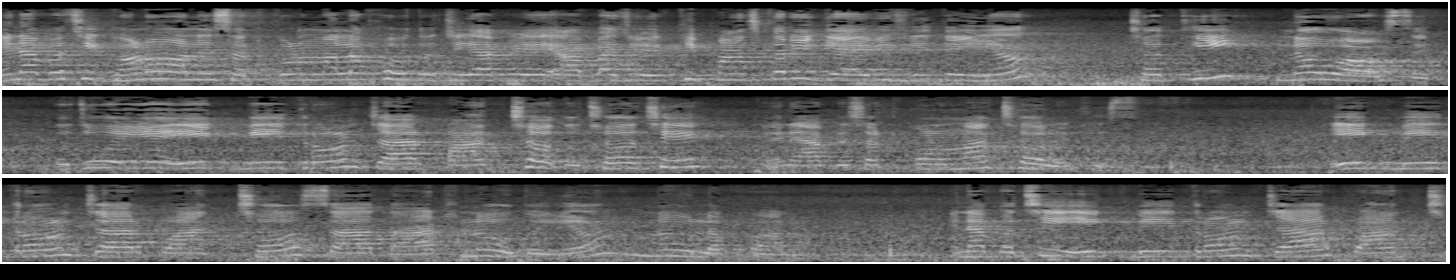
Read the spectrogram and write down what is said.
એના પછી ઘણો અને ષટકોણમાં લખો તો જે આપણે આ બાજુ એકથી પાંચ કરી ગયા, એવી જ રીતે અહીંયા છથી નવ આવશે. તો જુઓ અહીંયા એક, બે, ત્રણ, ચાર, પાંચ, છ. તો છ છે. એને આપણે ષટકોણમાં છ લખીશું. એક, બે, ત્રણ, ચાર, પાંચ, છ, સાત, આઠ, નવ, તો અહીંયા નવ લખવાનું. એના પછી એક, બે, ત્રણ, ચાર, પાંચ, છ,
